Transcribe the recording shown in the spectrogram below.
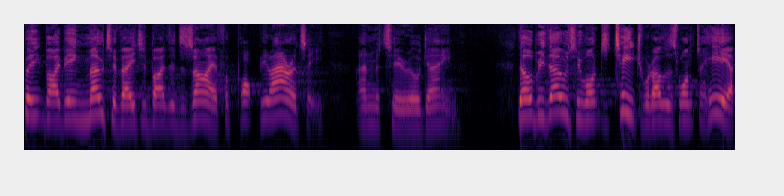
by being motivated by the desire for popularity and material gain. There will be those who want to teach what others want to hear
